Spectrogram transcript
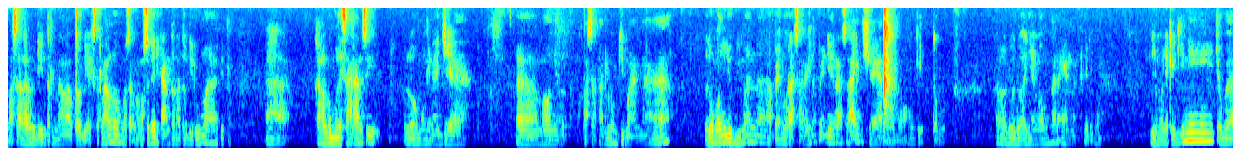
masalah lu di internal atau di eksternal lo masalah maksudnya di kantor atau di rumah gitu. Uh, kalau gue boleh saran sih lo omongin aja uh, maunya pasangan lo gimana lo maunya juga gimana apa yang lo rasain apa yang dia rasain share ngomong gitu. Kalau dua-duanya ngomong kan enak jadinya dia maunya kayak gini coba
